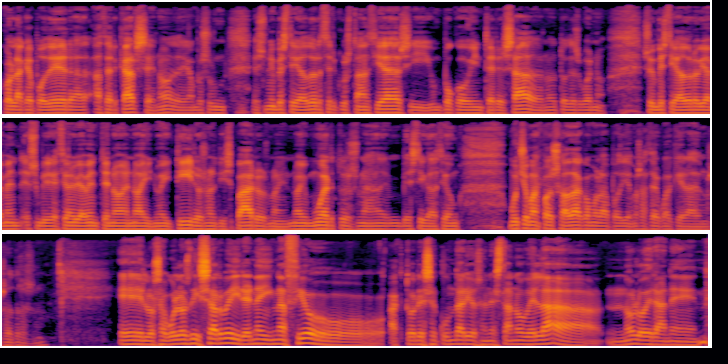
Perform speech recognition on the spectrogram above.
con la que poder acercarse, ¿no? Digamos, un, es un investigador de circunstancias y un poco interesado, ¿no? Entonces, bueno, su investigador obviamente, su investigación obviamente no, no, hay, no hay tiros, no hay disparos, no hay, no hay muertos, es una investigación mucho más pausada como la podíamos hacer cualquiera de nosotros. Eh, los abuelos de Isarbe, Irene e Ignacio, actores secundarios en esta novela, no lo eran en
